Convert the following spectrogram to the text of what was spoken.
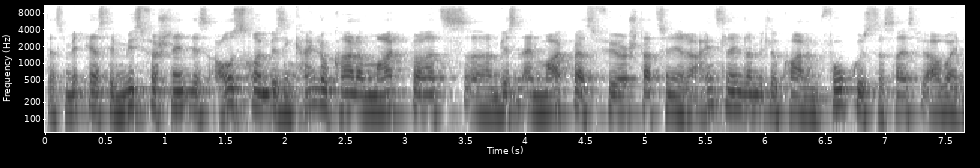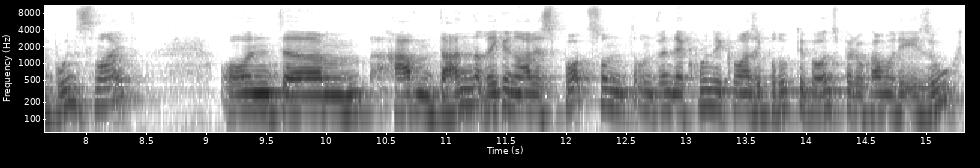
das erste Missverständnis ausräumen. Wir sind kein lokaler Marktplatz. Ähm, wir sind ein Marktplatz für stationäre Einzelhändler mit lokalem Fokus. Das heißt, wir arbeiten bundesweit und ähm, haben dann regionale Spots. Und, und wenn der Kunde quasi Produkte bei uns bei locamo.de sucht,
